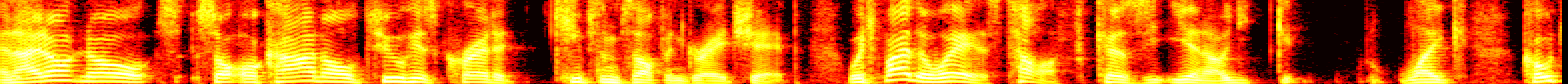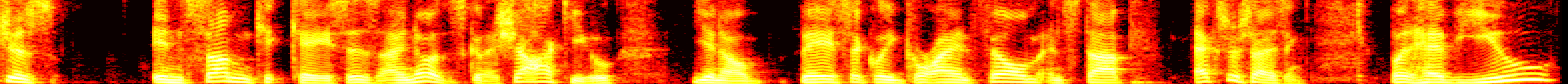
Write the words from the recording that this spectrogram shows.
and I don't know. So O'Connell, to his credit, keeps himself in great shape, which, by the way, is tough because you know, like coaches in some ca- cases, I know it's going to shock you. You know, basically grind film and stop exercising. But have you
